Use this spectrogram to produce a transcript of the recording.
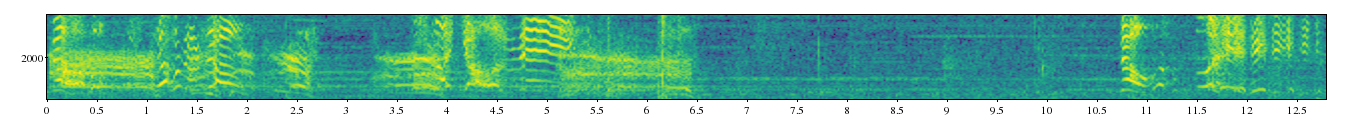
No! No, no, no! Let go of me! No! Please!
